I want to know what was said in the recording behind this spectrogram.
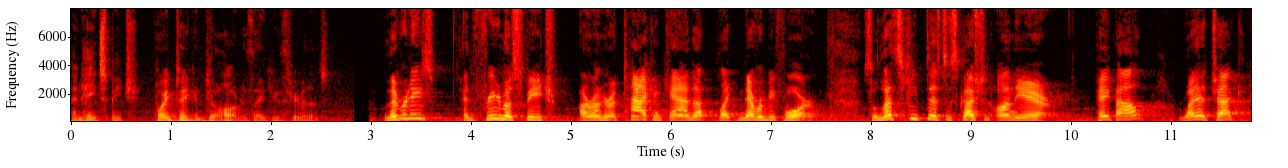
and hate speech. Point taken, Joe Oliver. Thank you. Three minutes. Liberties and freedom of speech are under attack in Canada like never before. So let's keep this discussion on the air. PayPal, write a check,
